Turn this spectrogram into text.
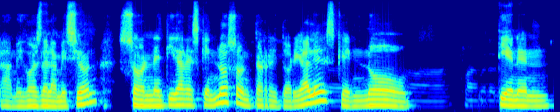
amigos de la misión. Son entidades que no son territoriales, que no tienen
